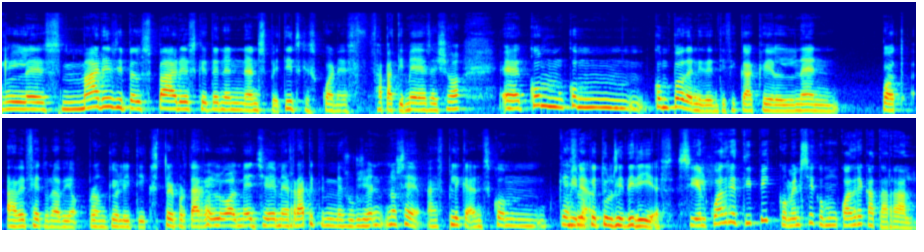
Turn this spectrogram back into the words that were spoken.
les mares i pels pares que tenen nens petits, que és quan es fa patir més això, eh, com, com, com poden identificar que el nen pot haver fet una bronquiolitis per portar-lo al metge més ràpid, més urgent? No sé, explica'ns com, què és Mira, el que tu els diries. Sí, el quadre típic comença com un quadre catarral,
